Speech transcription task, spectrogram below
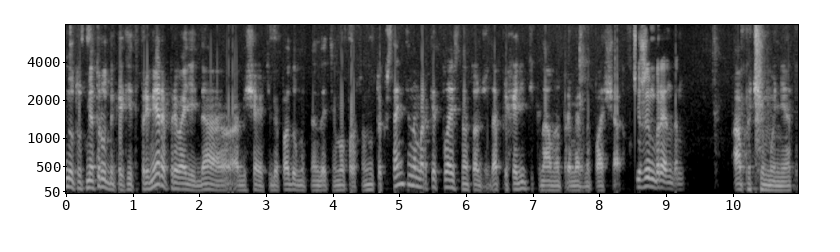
Ну, тут мне трудно какие-то примеры приводить, да, обещаю тебе подумать над этим вопросом. Ну, так встаньте на маркетплейс на тот же, да, приходите к нам, например, на площадку. Чужим брендом. А почему нет?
